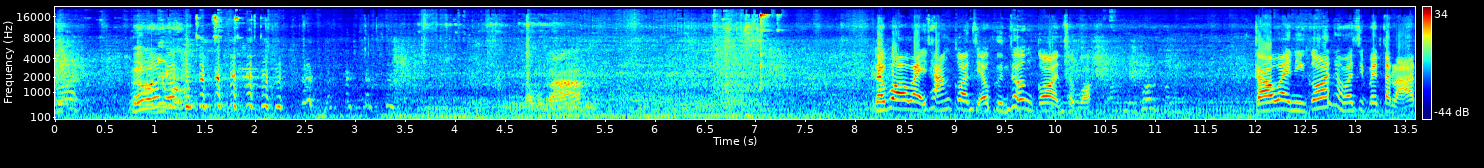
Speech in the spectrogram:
เว้ยเอาเว้ยดีเว้กว่ายขอบคุณครับแล้วบเอาไว้ทั้งก่อนสิเอาขึ้นเทิงก่อนใช่บ่กเอาไว้นี่ก่อนถ้าว่าสิไปตลาด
